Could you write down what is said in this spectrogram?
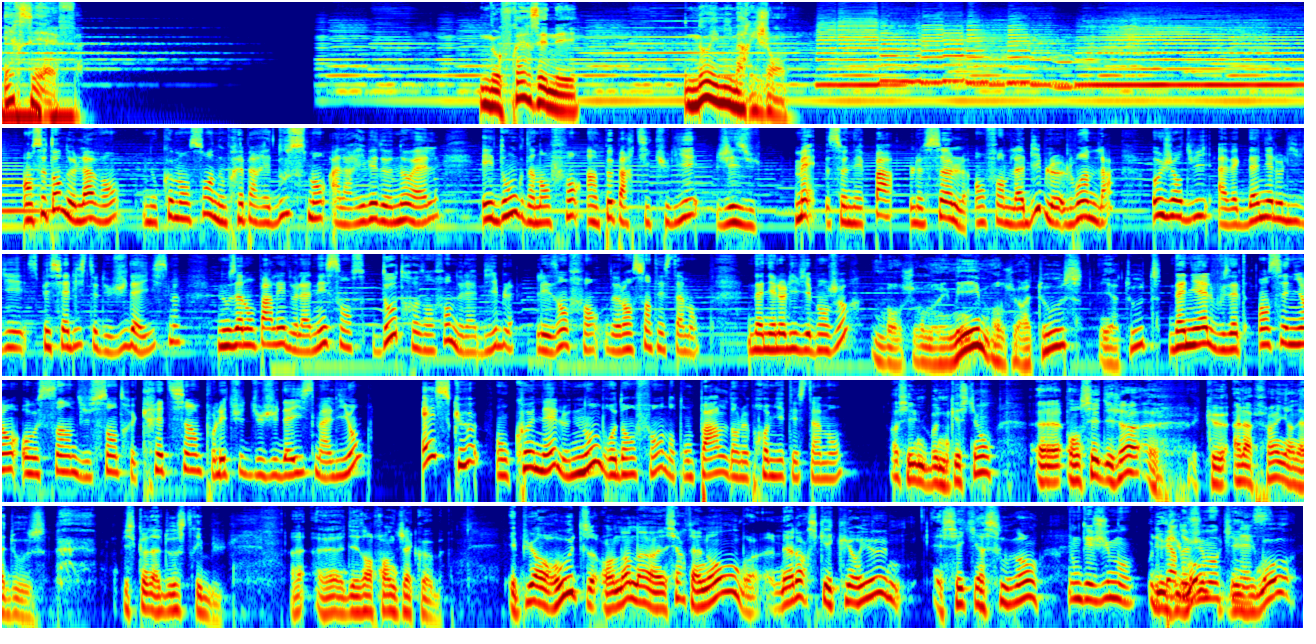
RCF. Nos frères aînés. Noémie Marijon. En ce temps de l'Avent, nous commençons à nous préparer doucement à l'arrivée de Noël et donc d'un enfant un peu particulier, Jésus. Mais ce n'est pas le seul enfant de la Bible, loin de là. Aujourd'hui, avec Daniel Olivier, spécialiste du judaïsme, nous allons parler de la naissance d'autres enfants de la Bible, les enfants de l'Ancien Testament. Daniel Olivier, bonjour. Bonjour Noémie, bonjour à tous et à toutes. Daniel, vous êtes enseignant au sein du Centre chrétien pour l'étude du judaïsme à Lyon. Est-ce que on connaît le nombre d'enfants dont on parle dans le Premier Testament? Ah, C'est une bonne question. Euh, on sait déjà euh, qu'à la fin, il y en a douze, puisqu'on a douze tribus, hein, euh, des enfants de Jacob. Et puis en route, on en a un certain nombre. Mais alors, ce qui est curieux, c'est qu'il y a souvent... Donc des jumeaux, des, paires de jumeaux qui des naissent. Jumeaux,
